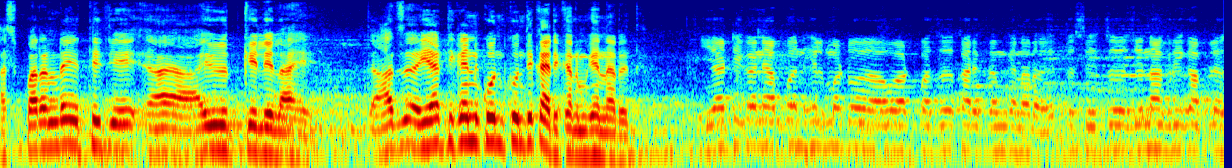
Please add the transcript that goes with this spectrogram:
आज परांडा येथे जे आयोजित केलेलं आहे तर आज या ठिकाणी कोणकोणते कार्यक्रम घेणार आहेत? या ठिकाणी आपण हेल्मेट वाटपाचा कार्यक्रम घेणार आहे. तसेच जे नागरिक आपल्या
